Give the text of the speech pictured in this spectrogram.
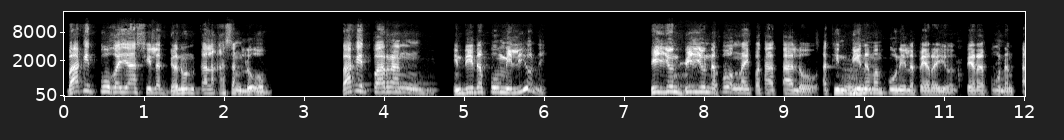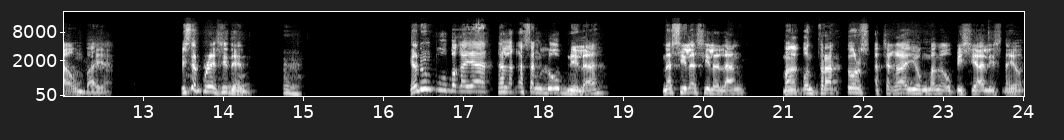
bakit po kaya sila ganun kalakas ang loob? Bakit parang hindi na po milyon eh? Bilyon-bilyon na po ang naipatatalo at hindi Mhm. naman po nila pera yon, pera po ng taong bayan. Mr. President, Mm. ganun po ba kaya kalakas ang loob nila na sila-sila lang, mga contractors at saka yung mga opisyalis na yon?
